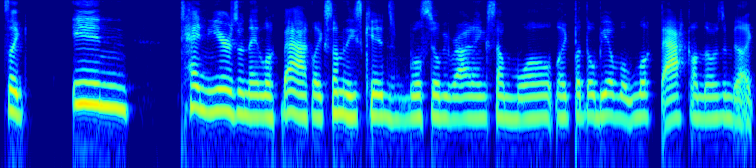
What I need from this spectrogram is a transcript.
It's like in 10 years when they look back, like some of these kids will still be riding, some won't, like, but they'll be able to look back on those and be like,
